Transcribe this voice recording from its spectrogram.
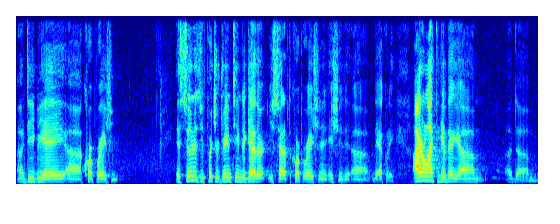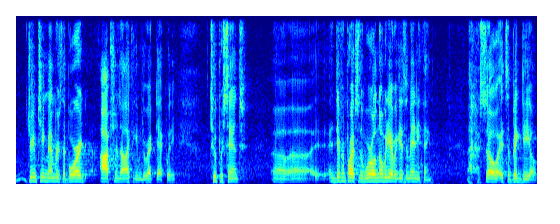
uh, DBA uh, corporation? As soon as you put your dream team together, you set up the corporation and issue the, the equity. I don't like to give the, um, the um, Dream Team members, the board options. I like to give them direct equity, 2%. Uh, uh, in different parts of the world, nobody ever gives them anything. so it's a big deal.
